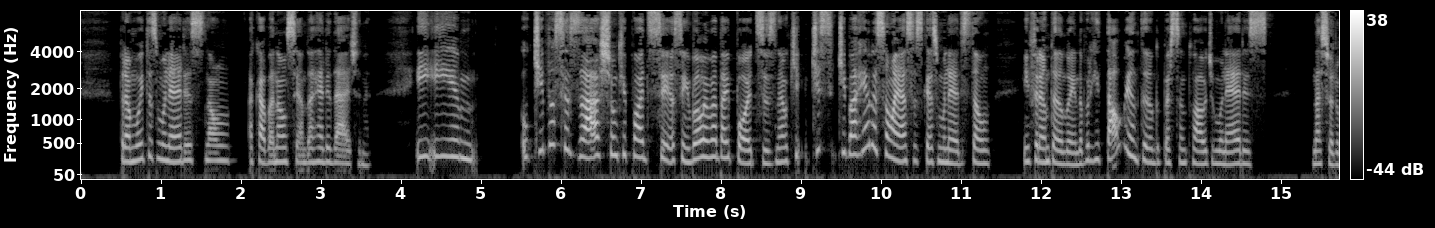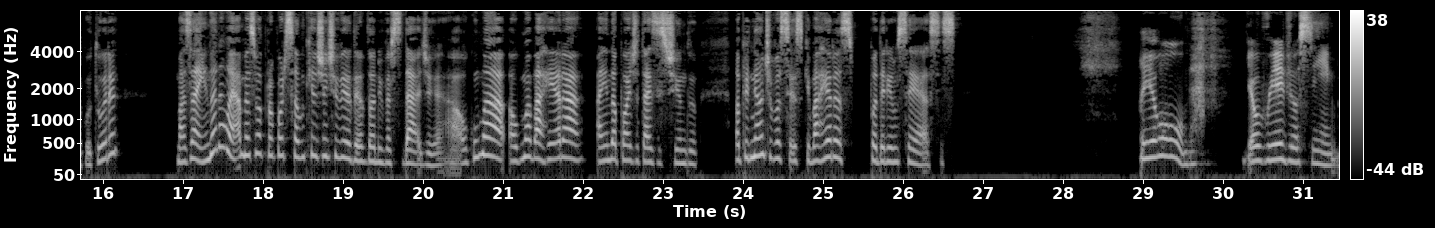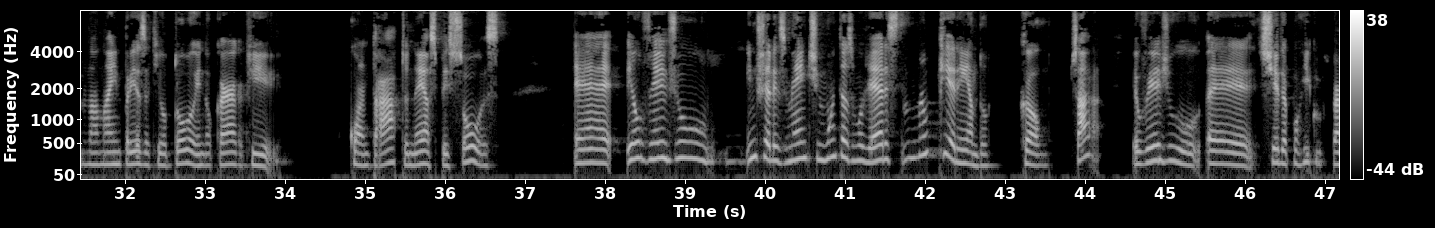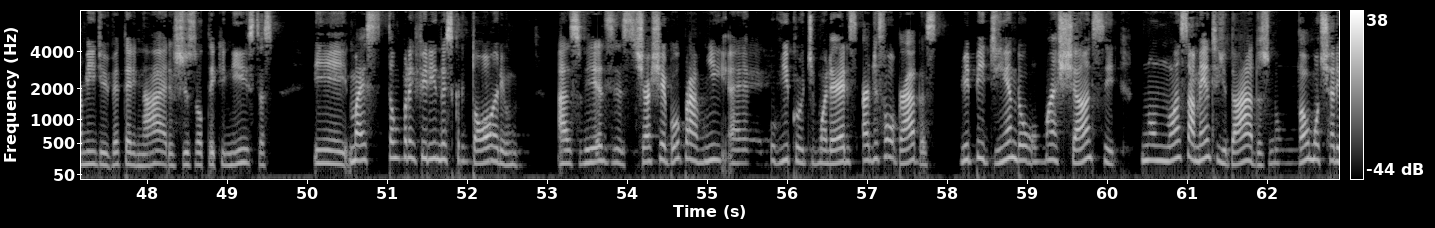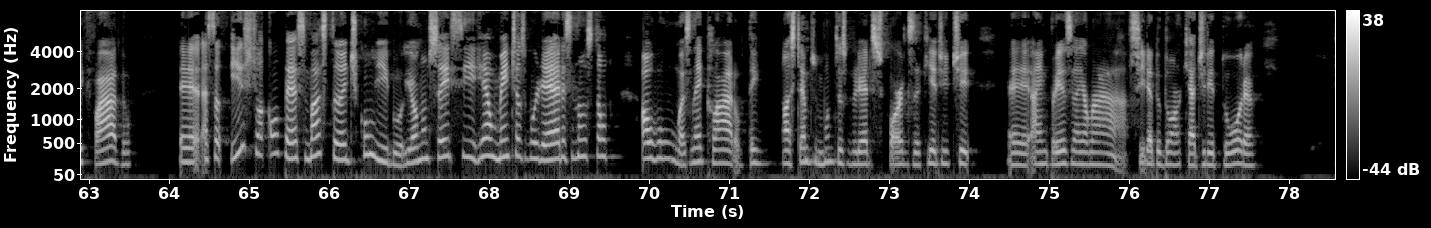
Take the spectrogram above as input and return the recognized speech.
para muitas mulheres não acaba não sendo a realidade, né? E, e o que vocês acham que pode ser, assim, vamos levantar hipóteses, né? O que, que, que barreiras são essas que as mulheres estão enfrentando ainda? Porque está aumentando o percentual de mulheres na suinocultura, mas ainda não é a mesma proporção que a gente vê dentro da universidade. Alguma, alguma barreira ainda pode estar existindo na opinião de vocês, que barreiras poderiam ser essas? Eu, eu vejo assim, na, na empresa que eu estou e no cargo que contrato né, as pessoas, é, eu vejo, infelizmente, muitas mulheres não querendo cão, sabe? Eu vejo, é, chega currículo para mim de veterinários, de zootecnistas, e, mas estão preferindo escritório, às vezes já chegou para mim é, currículo de mulheres advogadas me pedindo uma chance no lançamento de dados, no almoxarifado. É, essa, isso acontece bastante comigo. E eu não sei se realmente as mulheres não estão. Algumas, né? Claro, tem, nós temos muitas mulheres fortes aqui. A gente, é, a empresa, ela, filha do Dom, que é a diretora,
